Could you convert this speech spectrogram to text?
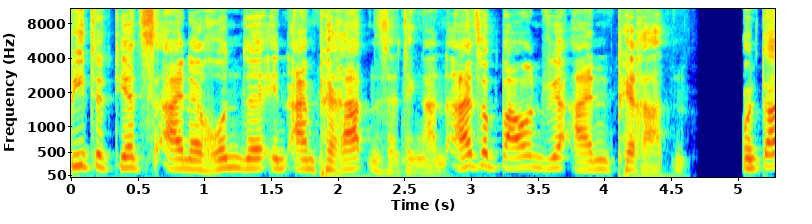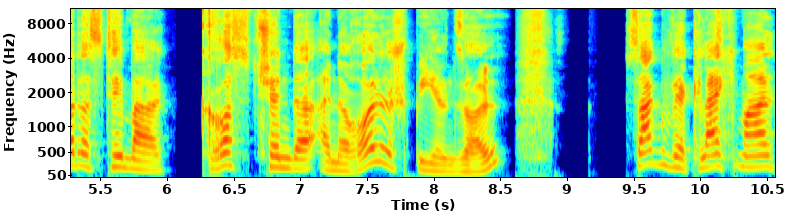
bietet jetzt eine Runde in einem Piratensetting an. Also bauen wir einen Piraten. Und da das Thema Crossgender eine Rolle spielen soll, sagen wir gleich mal,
